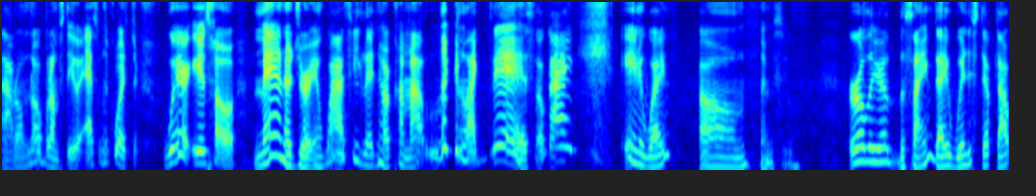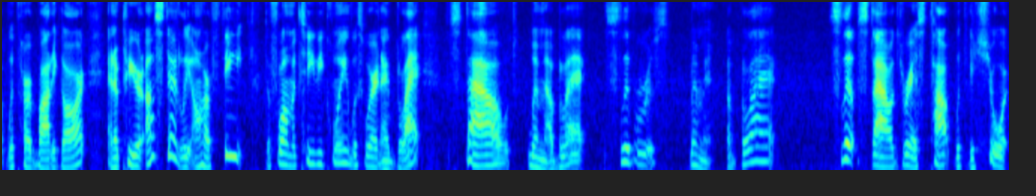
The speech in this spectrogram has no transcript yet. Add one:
I don't know, but I'm still asking the question. Where is her manager and why is he letting her come out looking like this? Okay. Anyway, um, let me see. Earlier the same day, Wendy stepped out with her bodyguard and appeared unsteadily on her feet. The former TV queen was wearing a black styled women, a black slippery, a a black slip style dress topped with a short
